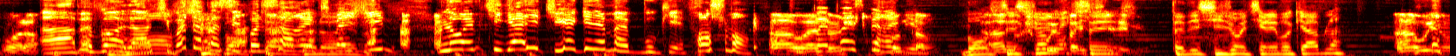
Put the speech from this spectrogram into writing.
Voilà. ah bah voilà, tu vois, t'as passé une bonne soirée, t'imagines L'OM qui gagne et tu as gagné un MacBook. Franchement, Ah vous ouais, pouvez non, pas trop espérer mieux. content. Bon, Ah, c'est sûr pouvais pas que c'est- espérer mieux. ta décision est irrévocable Ah oui, non,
